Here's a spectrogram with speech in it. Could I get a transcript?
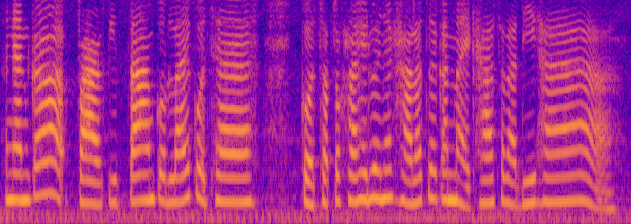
ถ้างั้นก็ ฝากติดตามกดไลค์กดแชร์ กด subscribe ให้ด้วยนะคะ แล้วเจอกันใหม่ค่ะ สวัสดีค่ะ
